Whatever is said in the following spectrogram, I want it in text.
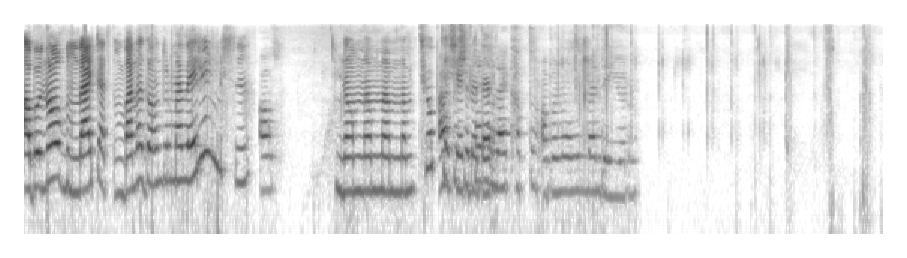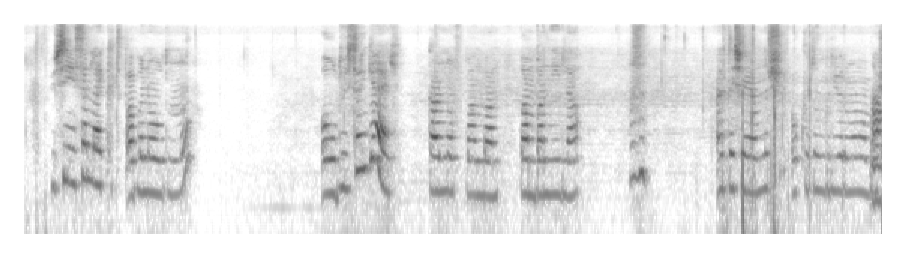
abone oldum, like attım. Bana dondurma verir misin? Al. Nam nam nam nam. Çok Arkadaşlar teşekkür ben de ederim. like attım. Abone olun ben de yiyorum. Hüseyin sen like atıp abone oldun mu? Olduysan gel. Garden of Banban. Bambanila. Arkadaşlar yanlış okudum biliyorum ama boş.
